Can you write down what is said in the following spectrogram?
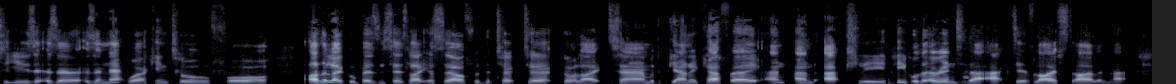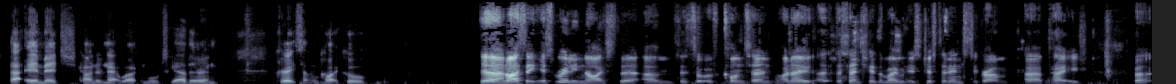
to use it as a as a networking tool for other local businesses like yourself with the Tuk Tuk or like Sam with the Piano Cafe and and actually people that are into that active lifestyle and that that image kind of network them all together and create something quite cool. Yeah, and I think it's really nice that um, the sort of content. I know uh, essentially at the moment it's just an Instagram uh, page, but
